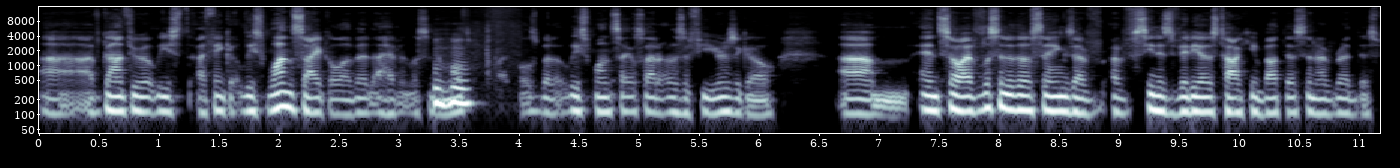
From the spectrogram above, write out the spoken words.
Uh, I've gone through at least, I think, at least one cycle of it. I haven't listened to Mhm. multiple cycles, but at least one cycle. So I don't know, it was a few years ago. Um, and so I've listened to those things. I've, I've seen his videos talking about this, and I've read this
